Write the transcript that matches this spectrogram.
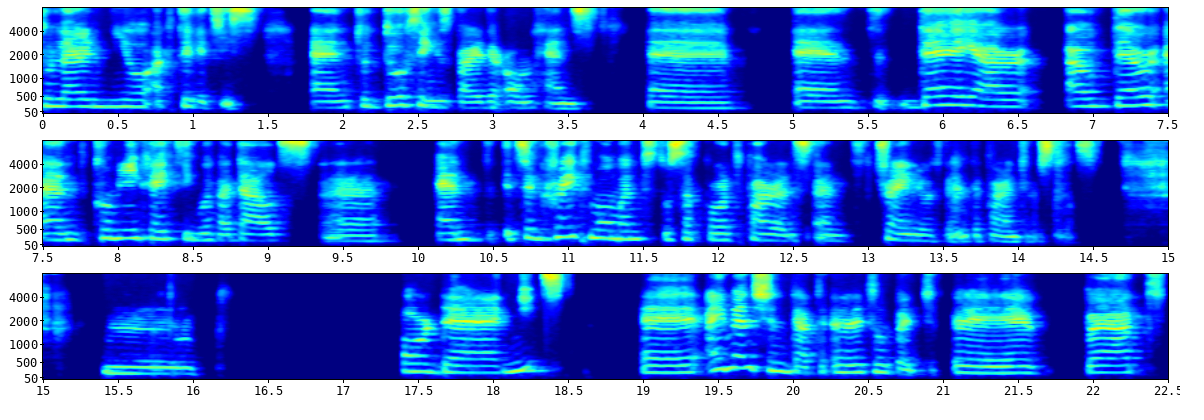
to learn new activities and to do things by their own hands. And they are out there and communicating with adults and it's a great moment to support parents and train with them the parental skills. Mm, for the NEETs. Uh, I mentioned that a little bit, uh, but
